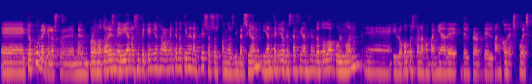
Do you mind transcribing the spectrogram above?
Eh, ¿Qué ocurre? Que los eh, promotores medianos y pequeños normalmente no tienen acceso a esos fondos de inversión y han tenido que estar financiando todo a pulmón y luego pues con la compañía del, banco después.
